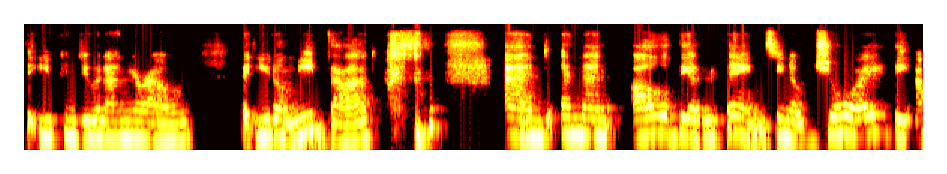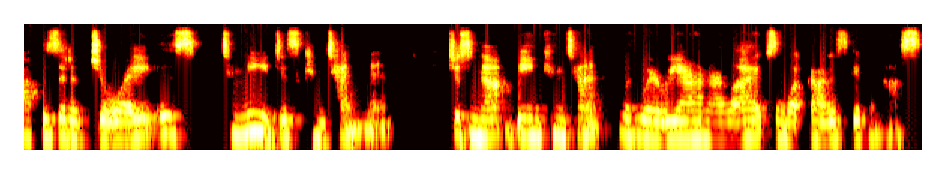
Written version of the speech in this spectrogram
that you can do it on your own, that you don't need God. and and then all of the other things, you know, joy, the opposite of joy is to me discontentment just not being content with where we are in our lives and what God has given us.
